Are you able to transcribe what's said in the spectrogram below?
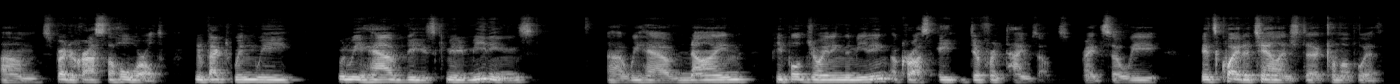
um, spread across the whole world. And in fact, when we when we have these community meetings, we have nine people joining the meeting across eight different time zones, right? So we, it's quite a challenge to come up with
